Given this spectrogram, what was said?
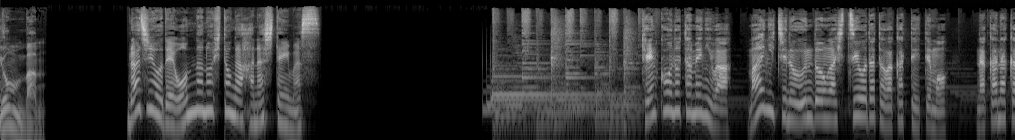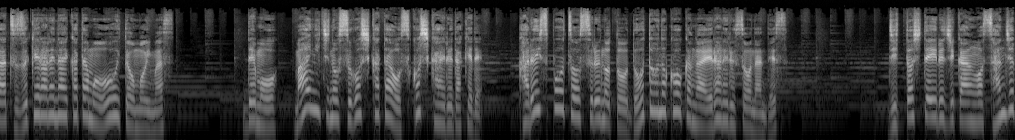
4番、ラジオで女の人が話しています。健康のためには毎日の運動が必要だと分かっていてもなかなか続けられない方も多いと思います。でも毎日の過ごし方を少し変えるだけで軽いスポーツをするのと同等の効果が得られるそうなんです。じっとしている時間を30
